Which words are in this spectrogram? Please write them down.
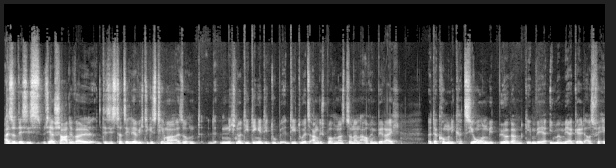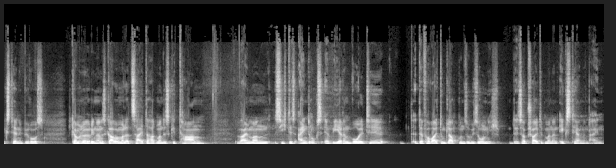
Also das ist sehr schade, weil das ist tatsächlich ein wichtiges Thema. Also und nicht nur die Dinge, die du, die du jetzt angesprochen hast, sondern auch im Bereich der Kommunikation mit Bürgern geben wir ja immer mehr Geld aus für externe Büros. Ich kann mich noch erinnern, es gab einmal eine Zeit, da hat man das getan, weil man sich des Eindrucks erwehren wollte, der Verwaltung glaubt man sowieso nicht. Deshalb schaltet man einen externen ein.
